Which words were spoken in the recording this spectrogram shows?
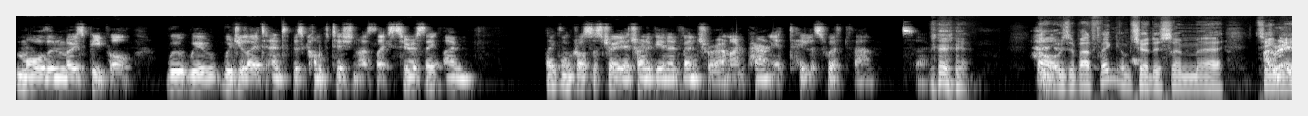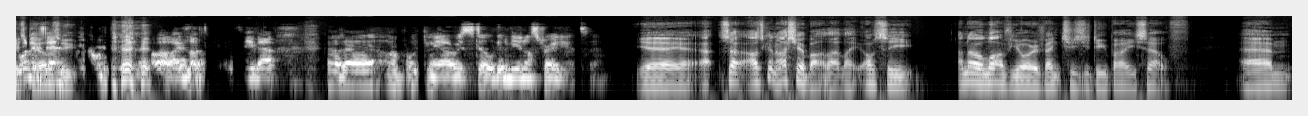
more than most people. Would you like to enter this competition?" I was like, "Seriously, I'm cycling across Australia trying to be an adventurer, and I'm apparently a Taylor Swift fan." So. Not always a bad thing. I'm sure there's some uh, teenage really girls who. oh, I'd love to see that. But uh, unfortunately, I was still going to be in Australia. So. Yeah, yeah. Uh, so I was going to ask you about that. Like, obviously, I know a lot of your adventures you do by yourself. Um,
